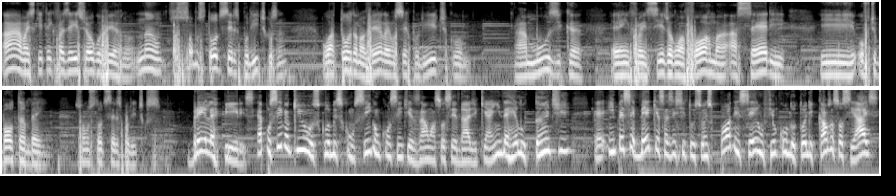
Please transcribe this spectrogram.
Ah, mas quem tem que fazer isso é o governo. Não, somos todos seres políticos, né? O ator da novela é um ser político, a música é, influencia de alguma forma, a série e o futebol também. Somos todos seres políticos. Breiler Pires, é possível que os clubes consigam conscientizar uma sociedade que ainda é relutante é, em perceber que essas instituições podem ser um fio condutor de causas sociais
